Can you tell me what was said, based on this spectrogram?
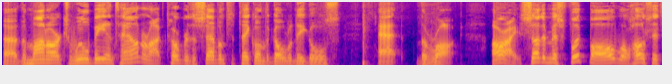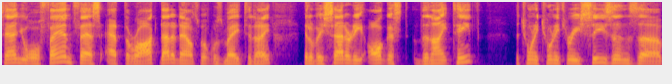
Uh, the Monarchs will be in town on October the 7th to take on the Golden Eagles at The Rock. All right, Southern Miss Football will host its annual Fan Fest at The Rock. That announcement was made today. It'll be Saturday, August the 19th. The 2023 season's uh,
